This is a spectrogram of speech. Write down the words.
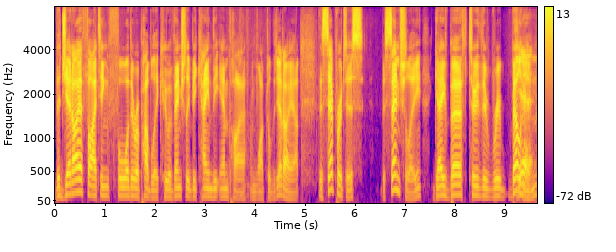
the jedi are fighting for the republic who eventually became the empire and wiped all the jedi out the separatists essentially gave birth to the rebellion, yeah.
